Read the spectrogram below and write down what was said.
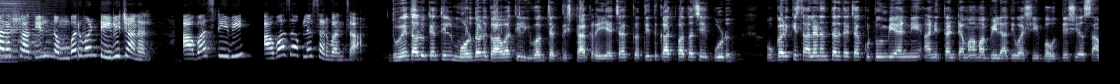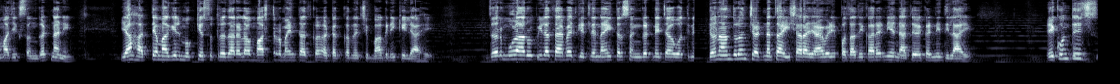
महाराष्ट्रातील number one TV channel Awaaz TV आवाज आपल्या सर्वांचा. धुळे तालुक्यातील मोरदड गावातील युवक जगदीश ठाकरे याच्या कथित घातपाताचे गुढ उघडकीस आल्यानंतर त्याच्या कुटुंबियांनी आणि तंट्या मामा भिल आदिवासी बहुद्देशीय सामाजिक संघटनाने या हत्येमागील मुख्य सूत्रधाराला मास्टर माइंड तात्काळ अटक करण्याची मागणी केली आहे. जर मूळ आरोपीला ताब्यात घेतले नाही तर संघटनेच्या वतीने जन आंदोलन छेडण्याचा इशारा यावेळी पदाधिकाऱ्यांनी नातेवाईकांनी दिला आहे. एकोणतीस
